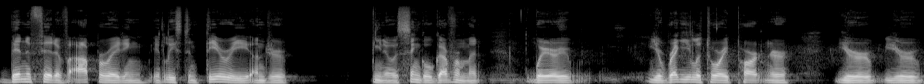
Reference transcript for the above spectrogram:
benefit of operating, at least in theory, under you know a single government, where your regulatory partner, your your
